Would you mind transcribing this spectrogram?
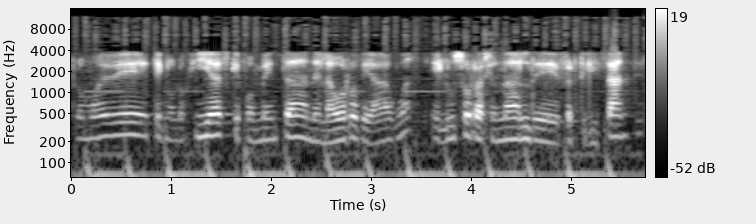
promueve tecnologías que fomentan el ahorro de agua, el uso racional de fertilizantes,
